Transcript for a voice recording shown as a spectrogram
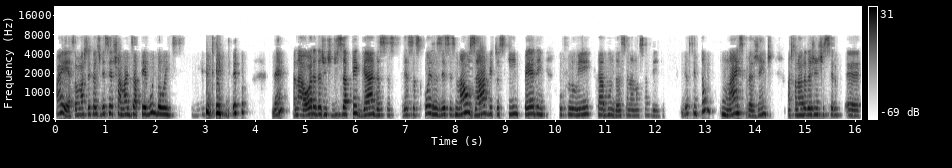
Ah, essa masterclass devia ser chamada desapego 2. entendeu? Né? Está na hora da gente desapegar dessas, dessas coisas, desses maus hábitos que impedem o fluir da abundância na nossa vida. Deus tem tão mais para a gente, mas está na hora da gente ser é,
